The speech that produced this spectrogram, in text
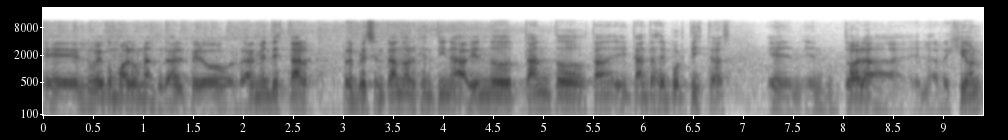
eh, lo ve como algo natural, pero realmente estar representando a Argentina, habiendo tantos tan- y tantas deportistas en, toda la, región,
